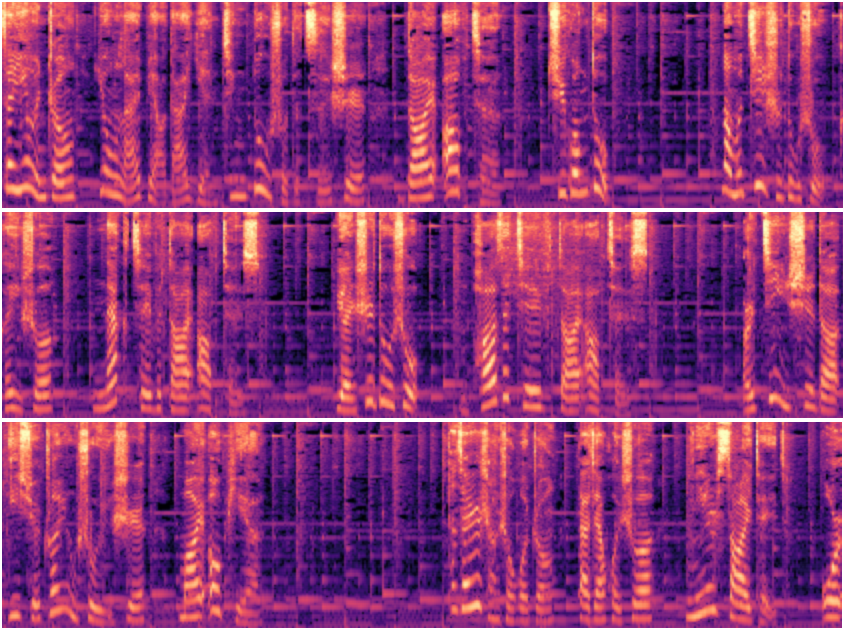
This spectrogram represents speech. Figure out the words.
在英文中，用来表达眼镜度数的词是 diopter，屈光度。那我们近视度数可以说 negative diopters，远视度数 positive diopters。而近视的医学专用术语是 myopia。但在日常生活中，大家会说 nearsighted or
